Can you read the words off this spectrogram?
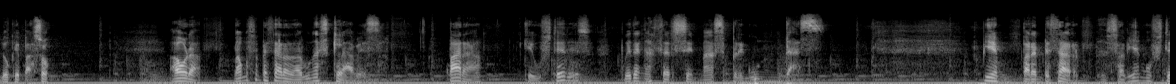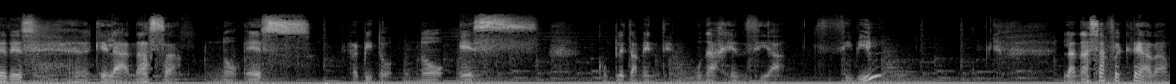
lo que pasó. Ahora, vamos a empezar a dar unas claves para que ustedes puedan hacerse más preguntas. Bien, para empezar, ¿sabían ustedes eh, que la NASA no es, repito, no es completamente una agencia civil. La NASA fue creada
